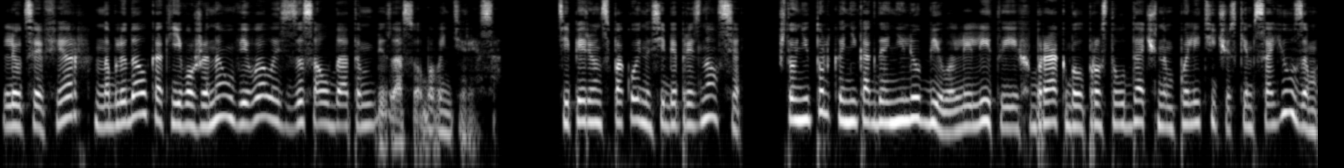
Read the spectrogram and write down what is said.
Люцифер наблюдал, как его жена увивалась за солдатом без особого интереса. Теперь он спокойно себе признался, что не только никогда не любил Лилит, и их брак был просто удачным политическим союзом,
